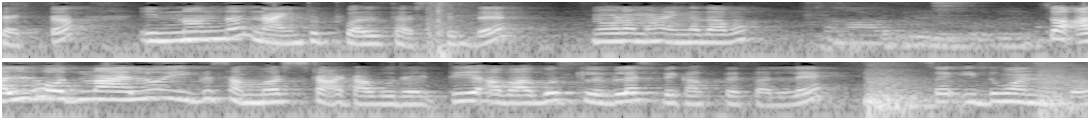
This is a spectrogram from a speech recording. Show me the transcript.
ಸೆಟ್ ಇನ್ನೊಂದು ನೈನ್ ಟು ಟ್ವೆಲ್ ತರಿಸಿದ್ದೆ. ನೋಡಮ್ಮ, ಹೆಂಗದಾವ? ಸೊ ಅಲ್ಲಿ ಹೋದ್ಮೇಲೂ ಈಗ ಸಮ್ಮರ್ ಸ್ಟಾರ್ಟ್ ಆಗೋದೈತಿ. ಅವಾಗೂ ಸ್ಲಿವ್ಲೆಸ್ ಬೇಕಾಗ್ತೈತೆ ಅಲ್ಲೇ. ಸೊ ಇದು ಒಂದು.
